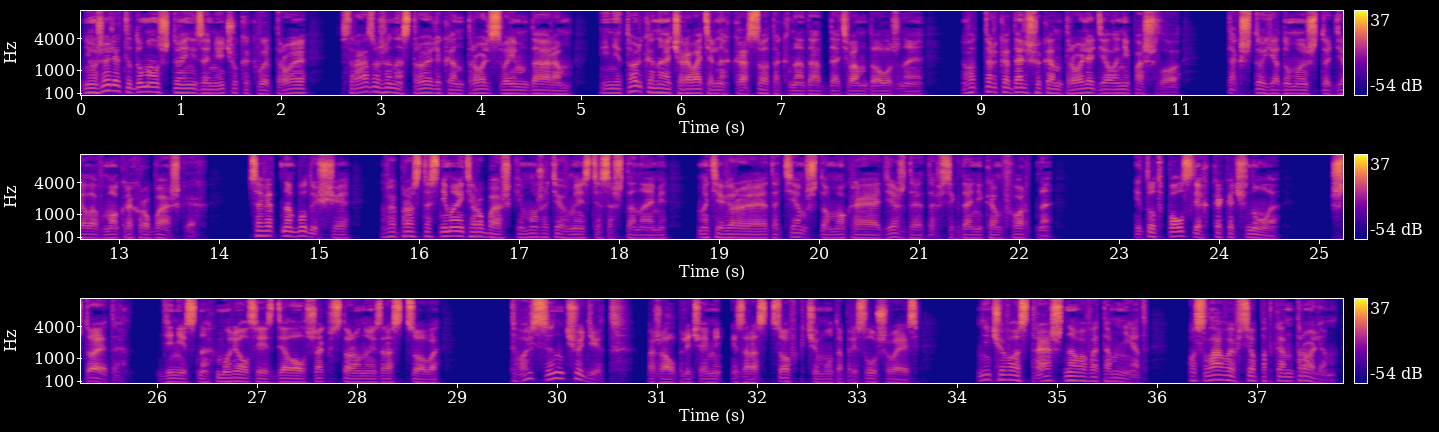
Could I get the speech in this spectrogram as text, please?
«Неужели ты думал, что я не замечу, как вы трое сразу же настроили контроль своим даром? И не только на очаровательных красоток надо отдать вам должное. Вот только дальше контроля дело не пошло. Так что я думаю, что дело в мокрых рубашках». Совет на будущее. Вы просто снимаете рубашки, можете вместе со штанами, мотивируя это тем, что мокрая одежда — это всегда некомфортно. И тут пол слегка качнуло. «Что это?» Денис нахмурился и сделал шаг в сторону из Ростцова. «Твой сын чудит», — пожал плечами из Ростцов, к чему-то прислушиваясь. «Ничего страшного в этом нет. У Славы все под контролем.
